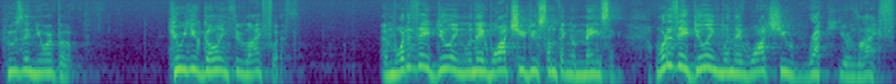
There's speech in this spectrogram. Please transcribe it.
Who's in your boat? Who are you going through life with? And what are they doing when they watch you do something amazing? What are they doing when they watch you wreck your life?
